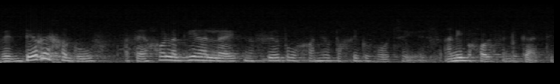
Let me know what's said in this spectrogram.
ודרך הגוף אתה יכול להגיע להתנפיות רוחניות הכי גבוהות שיש. אני בכל אופן הגעתי.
